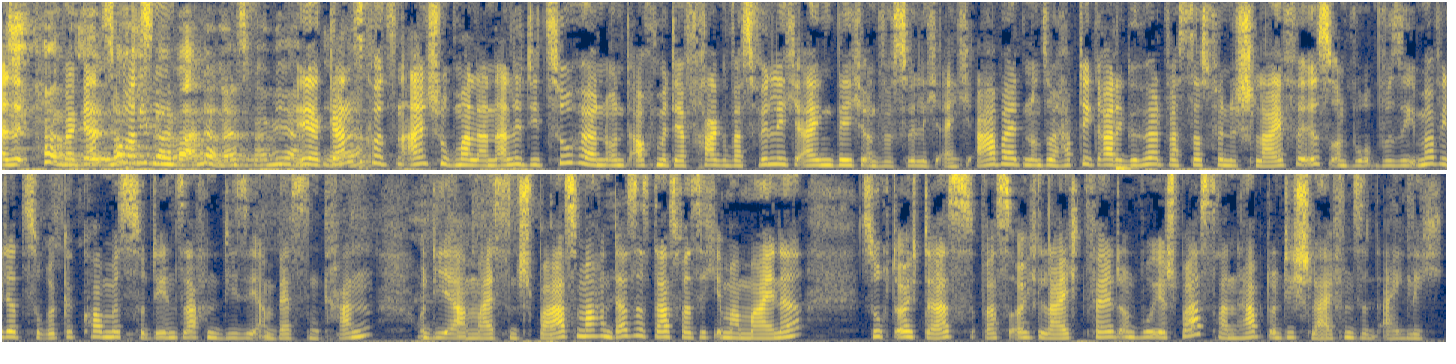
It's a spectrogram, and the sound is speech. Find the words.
Also mal ganz noch kurz lieber bei anderen als bei mir. Ja, ganz kurz einen Einschub mal an alle, die zuhören und auch mit der Frage, was will ich eigentlich und was will ich eigentlich arbeiten und so. Habt ihr gerade gehört, was das für eine Schleife ist und wo, wo sie immer wieder zurückgekommen ist zu den Sachen, die sie am besten kann und die ihr am meisten Spaß machen? Das ist das, was ich immer meine. Sucht euch das, was euch leicht fällt und wo ihr Spaß dran habt und die Schleifen sind eigentlich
